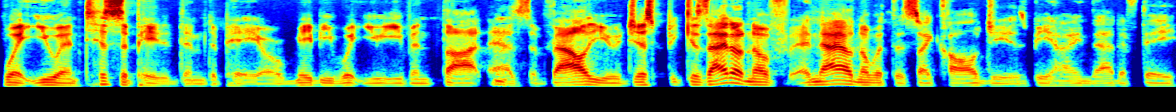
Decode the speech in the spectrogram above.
what you anticipated them to pay or maybe what you even thought mm. as a value just because i don't know if and i don't know what the psychology is behind that if they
